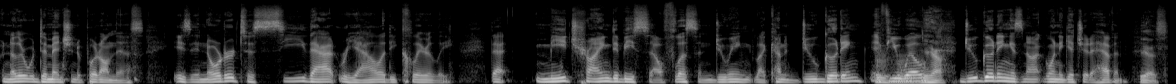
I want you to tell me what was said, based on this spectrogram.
another dimension to put on this is in order to see that reality clearly that me trying to be selfless and doing like kind of do gooding, if you will. yeah. Do gooding is not going to get you to heaven. Yes.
